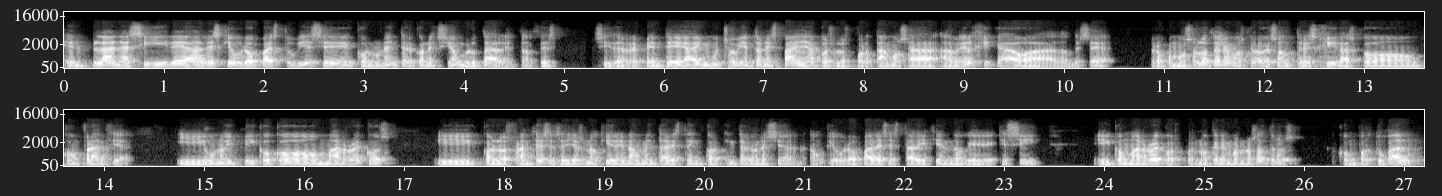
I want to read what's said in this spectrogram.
el plan así ideal es que Europa estuviese con una interconexión brutal. Entonces, si de repente hay mucho viento en España, pues los portamos a, Bélgica o a donde sea. Pero como solo tenemos, creo que son 3 gigas con, Francia y uno y pico con Marruecos y con los franceses, ellos no quieren aumentar esta interconexión, aunque Europa les está diciendo que sí, y con Marruecos, pues no queremos nosotros, con Portugal,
